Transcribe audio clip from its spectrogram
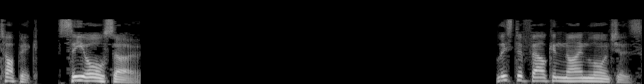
Topic. See also List of Falcon 9 launches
